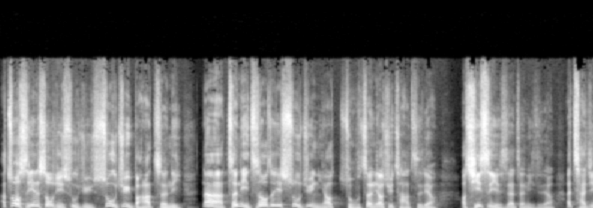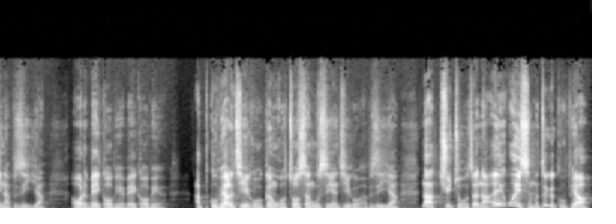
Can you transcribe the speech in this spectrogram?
啊，做实验收集数据，数据把它整理。那整理之后，这些数据你要佐证，要去查资料。哦，其实也是在整理资料。哎，财经还不是一样？我的背股票，背股票啊，股票的结果跟我做生物实验结果还不是一样？那去佐证啊？哎，为什么这个股票，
